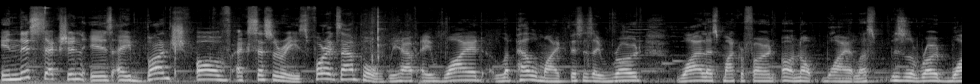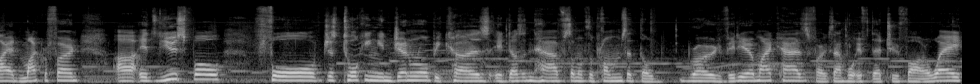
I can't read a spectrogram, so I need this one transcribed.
in this section is a bunch of accessories. For example, we have a wired lapel mic. This is a Rode wireless microphone. Oh, not wireless. This is a Rode wired microphone. Uh, it's useful for just talking in general because it doesn't have some of the problems that the Rode video mic has. For example, if they're too far away,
